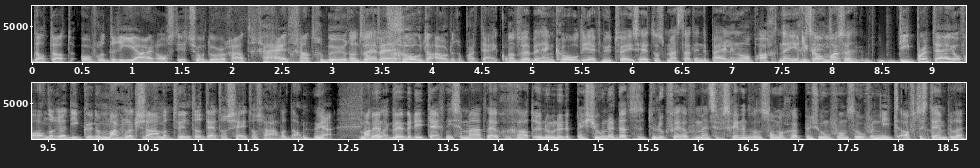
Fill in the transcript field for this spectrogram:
dat dat over drie jaar, als dit zo doorgaat, geheid gaat gebeuren. Want dat wij er een hebben- grote oudere partij komt. Want we hebben Henk Krol, die heeft nu twee zetels... maar staat in de peilingen op 8, 9 Die, kan zetels. makkelijk, die partij of anderen die kunnen makkelijk samen 20, 30 zetels halen dan. Ja. We, Makkelijk. we hebben die technische maatregel gehad. U noemde de pensioenen. Dat is natuurlijk voor heel veel mensen verschillend. Want sommige pensioenfondsen hoeven niet af te stempelen.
